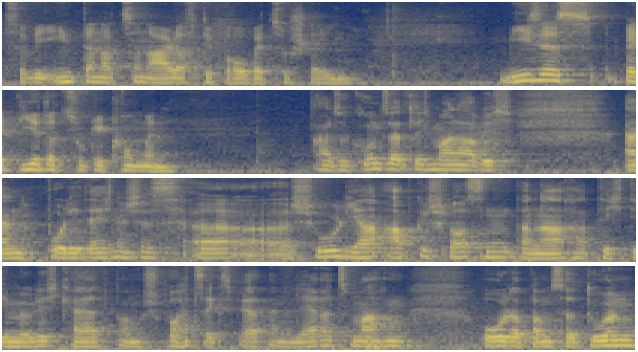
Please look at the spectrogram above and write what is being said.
sowie international auf die Probe zu stellen. Wie ist es bei dir dazu gekommen? Also grundsätzlich mal habe ich ein polytechnisches äh, Schuljahr abgeschlossen. Danach hatte ich die Möglichkeit, beim Sportsexperten eine Lehre zu machen oder beim Saturn.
